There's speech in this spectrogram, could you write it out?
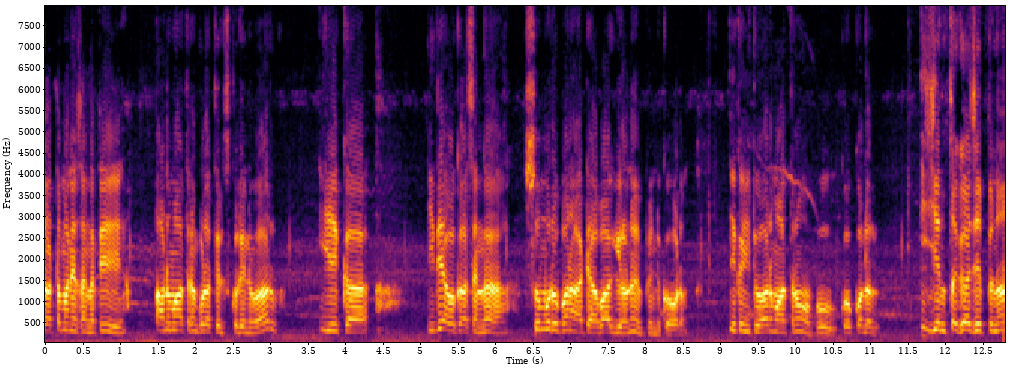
చట్టం అనే సంగతి అనుమాత్రం కూడా తెలుసుకోలేని వారు ఇక ఇదే అవకాశంగా సొమ్ము రూపాన అటు అభాగ్యులను పిండుకోవడం. ఇక ఇటువారు మాత్రం భూ కోకొల్లలు. ఎంతగా చెప్పినా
